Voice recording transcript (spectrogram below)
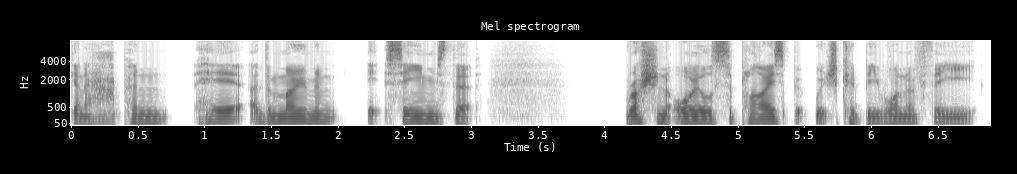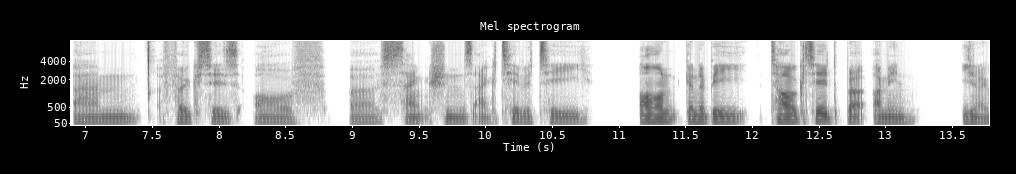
gonna happen here at the moment. It seems that Russian oil supplies, but which could be one of the um, focuses of uh, sanctions activity, aren't going to be targeted. But I mean, you know,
